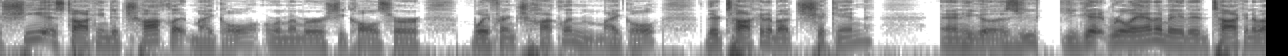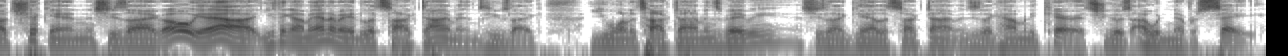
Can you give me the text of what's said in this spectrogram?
she is talking to Chocolate Michael. Remember, she calls her boyfriend Chocolate Michael. They're talking about chicken. And he goes, "You you get real animated talking about chicken." And she's like, "Oh yeah, you think I'm animated? Let's talk diamonds." He's like, "You want to talk diamonds, baby?" She's like, "Yeah, let's talk diamonds." He's like, "How many carats?" She goes, "I would never say."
